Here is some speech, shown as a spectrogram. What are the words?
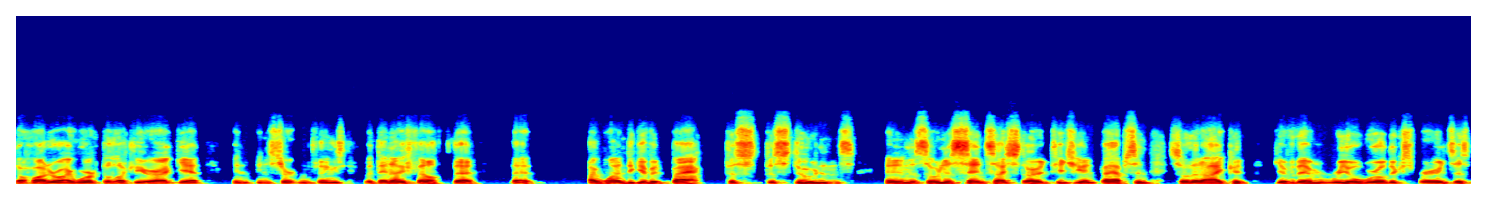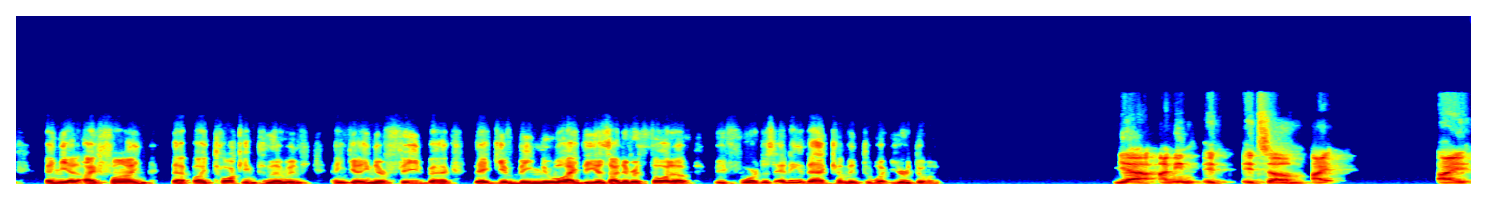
the harder I work, the luckier I get in, in certain things. But then I felt that that I wanted to give it back to the students. And so in a sense, I started teaching at Babson so that I could give them real world experiences. And yet I find that by talking to them and, and getting their feedback, they give me new ideas I never thought of before. Does any of that come into what you're doing? Yeah, I mean it. It's um, I, I,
